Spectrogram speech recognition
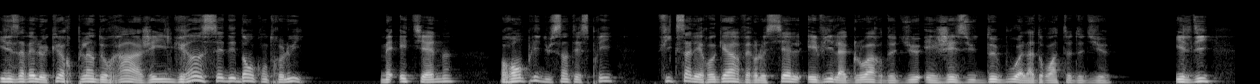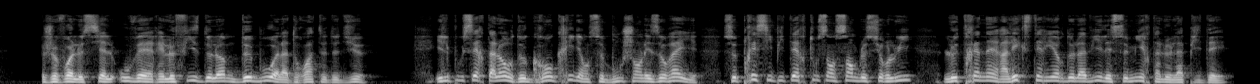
ils avaient le cœur plein de rage et ils grinçaient des dents contre lui. Mais Étienne, rempli du Saint-Esprit, fixa les regards vers le ciel et vit la gloire de Dieu et Jésus debout à la droite de Dieu. Il dit, Je vois le ciel ouvert et le Fils de l'homme debout à la droite de Dieu. Ils poussèrent alors de grands cris en se bouchant les oreilles, se précipitèrent tous ensemble sur lui, le traînèrent à l'extérieur de la ville et se mirent à le lapider.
